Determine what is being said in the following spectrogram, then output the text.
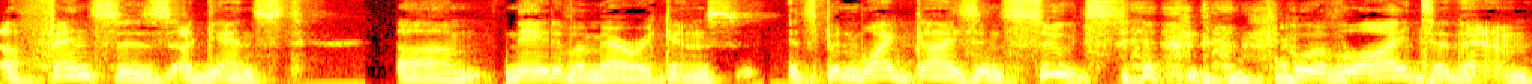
offenses against um, Native Americans, it's been white guys in suits who have lied to them.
